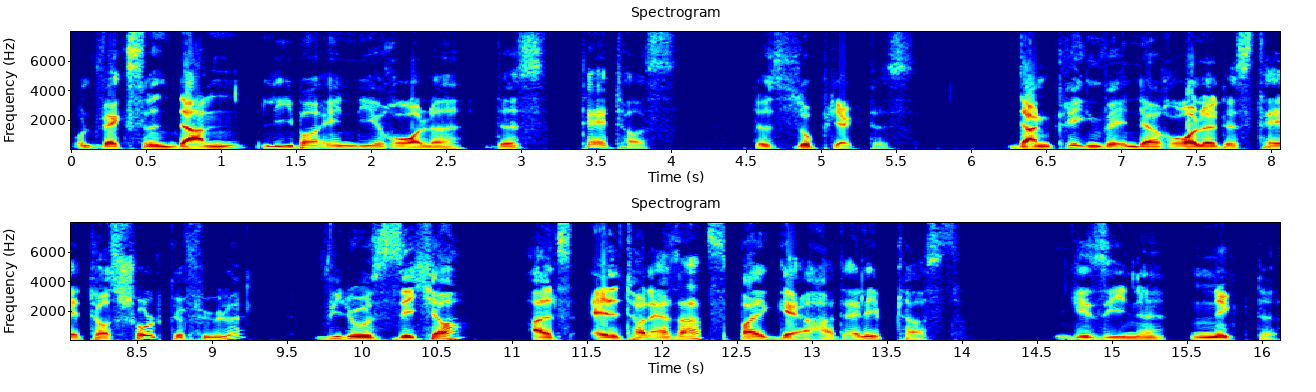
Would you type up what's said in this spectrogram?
und wechseln dann lieber in die Rolle des Täters, des Subjektes. Dann kriegen wir in der Rolle des Täters Schuldgefühle wie du es sicher als Elternersatz bei Gerhard erlebt hast. Gesine nickte.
